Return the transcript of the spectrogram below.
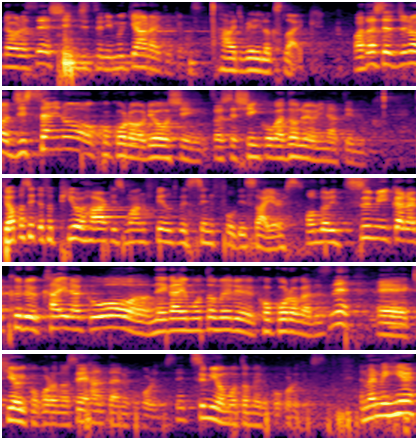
でもですね真実に向き合わないといけません how it really looks like. 私たちの実際の心良心そして信仰がどのようになっているのか The opposite of a pure heart is one filled with sinful desires. 本当に罪から来る快楽を願い求める心がですね、えー清い心の正反対の心ですね罪を求める心です And when we hear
